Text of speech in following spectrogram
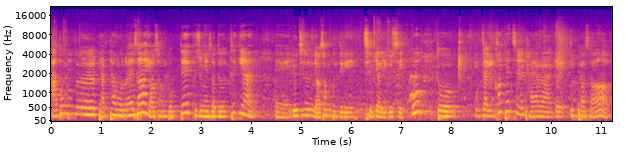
아동복을 바탕으로 해서 여성복들 그 중에서도 특이한 예, 요즘 여성분들이 즐겨 입을 수 있고 또 굉장히 컨텐츠를 다양하게 입혀서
